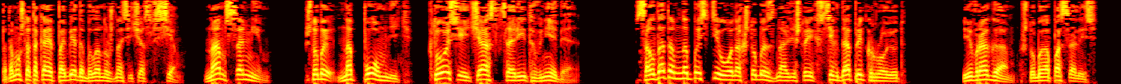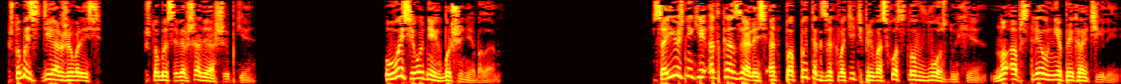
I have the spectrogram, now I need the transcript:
Потому что такая победа была нужна сейчас всем, нам самим, чтобы напомнить, кто сейчас царит в небе. Солдатам на бастионах, чтобы знали, что их всегда прикроют. И врагам, чтобы опасались, чтобы сдерживались, чтобы совершали ошибки. Увы, сегодня их больше не было. Союзники отказались от попыток захватить превосходство в воздухе, но обстрел не прекратили.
